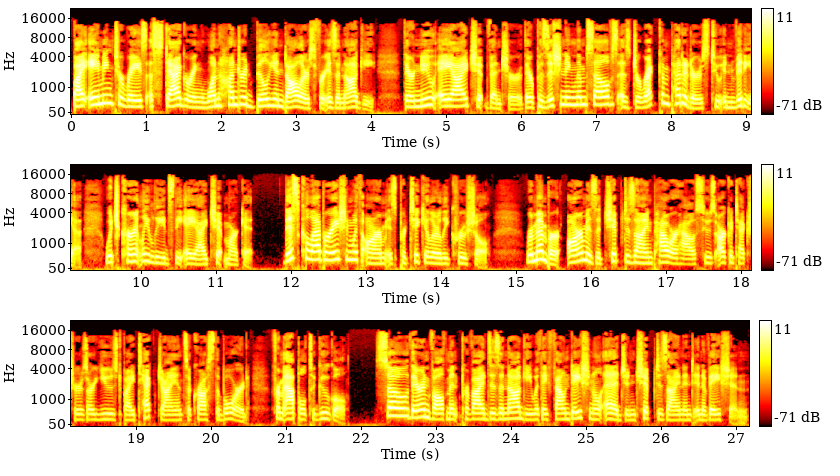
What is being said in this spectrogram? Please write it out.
By aiming to raise a staggering $100 billion for Izanagi, their new AI chip venture, they're positioning themselves as direct competitors to NVIDIA, which currently leads the AI chip market. This collaboration with ARM is particularly crucial. Remember, ARM is a chip design powerhouse whose architectures are used by tech giants across the board, from Apple to Google. So, their involvement provides Izanagi with a foundational edge in chip design and innovation.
